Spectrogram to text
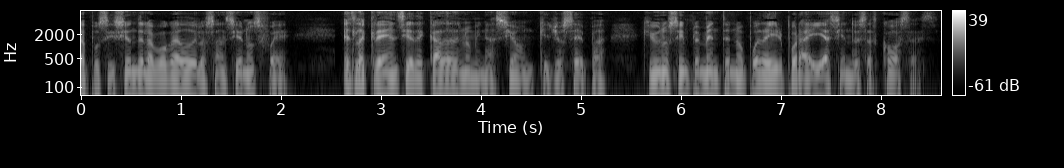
La posición del abogado de los ancianos fue es la creencia de cada denominación que yo sepa que uno simplemente no puede ir por ahí haciendo esas cosas.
